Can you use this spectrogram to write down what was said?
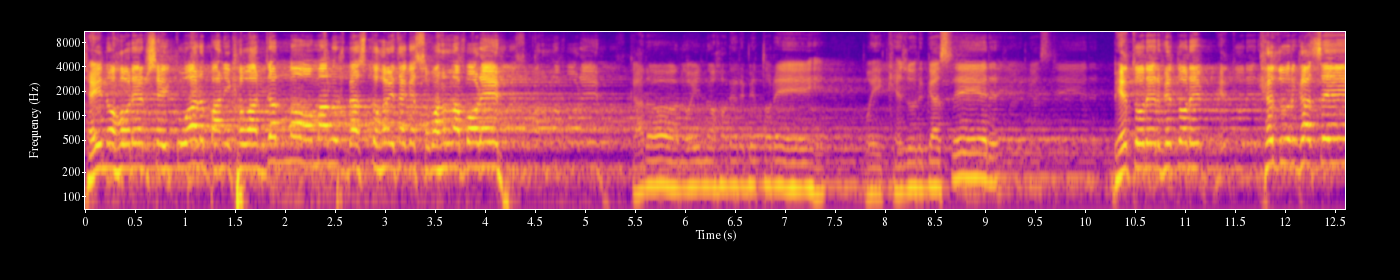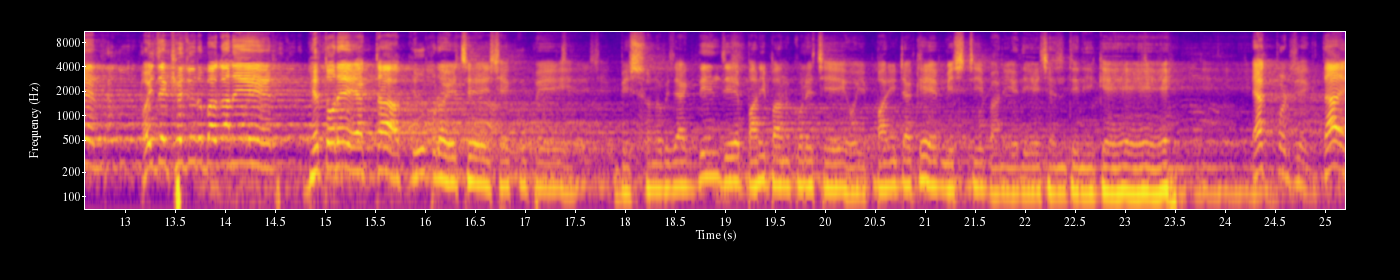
সেই নহরের সেই কুয়ার পানি খাওয়ার জন্য মানুষ ব্যস্ত হয়ে থাকে সোমাহনা পড়ে। কারণ ওই নহরের ভেতরে, ওই খেজুর গাছের ভেতরের ভেতরে, খেজুর গাছের, ওই যে খেজুর বাগানের ভেতরে একটা কূপ রয়েছে, সেই কূপে বিশ্বনবী একদিন যে পানি পান করেছে, ওই পানিটাকে মিষ্টি বানিয়ে দিয়েছেন তিনি কে? এক পর্যায়ে, তাই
